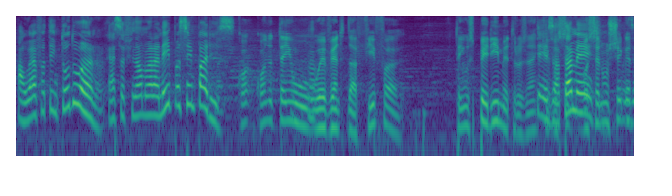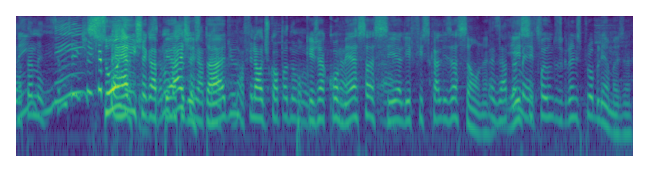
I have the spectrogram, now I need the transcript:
A UEFA tem todo ano. Essa final não era nem para ser em Paris. Qu- Quando tem o, o evento da FIFA, tem os perímetros, né? Tem, Que você- exatamente. Você, não chega exatamente. nem, Você nem tem que sonha em chegar Você perto do chegar estádio, na final de Copa do Mundo. porque já começa a ser ali fiscalização, né? Exatamente. Esse foi um dos grandes problemas, né?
